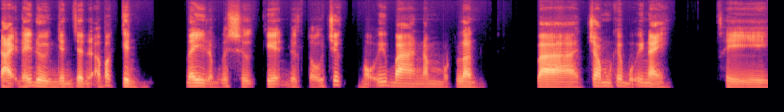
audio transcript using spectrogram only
Đại lễ đường Nhân dân ở Bắc Kinh. Đây là một cái sự kiện được tổ chức mỗi 3 năm một lần. Và trong cái buổi này thì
